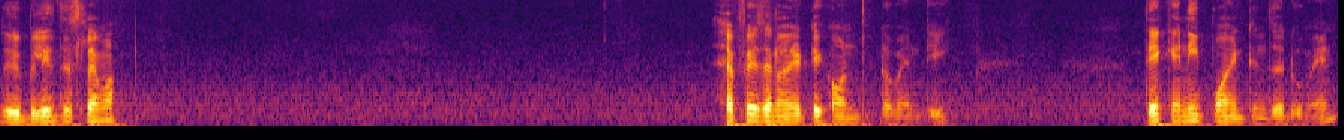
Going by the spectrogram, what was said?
Do you believe this lemma? F is analytic on domain D. Take any point in the domain.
